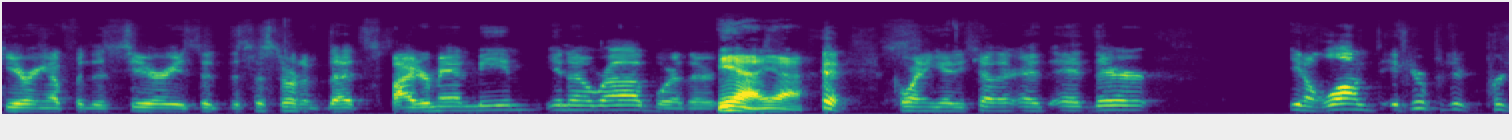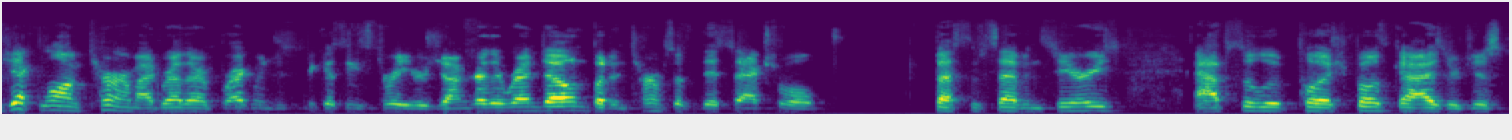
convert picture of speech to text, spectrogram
gearing up for this series that this is sort of that Spider-Man meme, you know, Rob, where they're Yeah, yeah. pointing at each other. And, and they're, you know, long. If you're project long term, I'd rather have Bregman just because he's three years younger than Rendon. But in terms of this actual best of seven series, absolute push. Both guys are just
